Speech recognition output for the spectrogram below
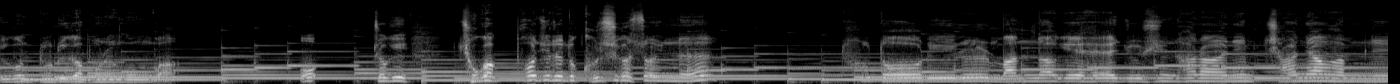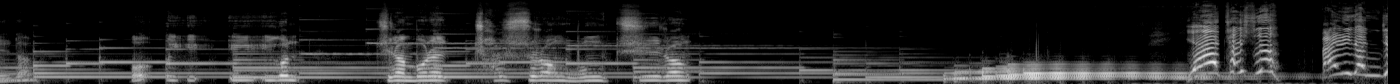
이건 누리가 보낸 건가? 어? 저기 조각 퍼즐에도 글씨가 써 있네. 투덜이를 만나게 해주신 하나님 찬양합니다. 어, 이, 이, 이 이건 지난번에 찰스랑 뭉치랑 야, 찰스! 빨리 던져!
